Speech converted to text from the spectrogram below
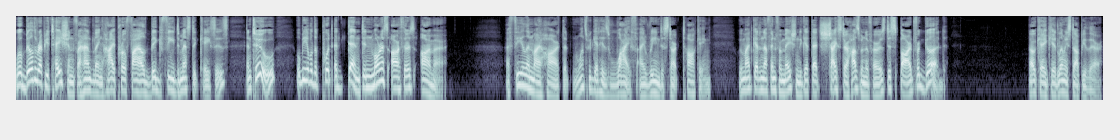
We'll build a reputation for handling high profile, big fee domestic cases, and two, we'll be able to put a dent in Morris Arthur's armor. I feel in my heart that once we get his wife, Irene, to start talking, we might get enough information to get that shyster husband of hers disbarred for good. Okay, kid, let me stop you there.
